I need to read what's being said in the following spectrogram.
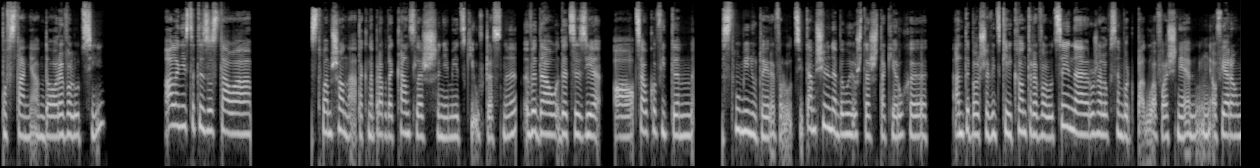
powstania, do rewolucji, ale niestety została stłamszona. Tak naprawdę kanclerz niemiecki ówczesny wydał decyzję o całkowitym stłumieniu tej rewolucji. Tam silne były już też takie ruchy antybolszewickie i kontrrewolucyjne. Róża Luksemburg padła właśnie ofiarą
